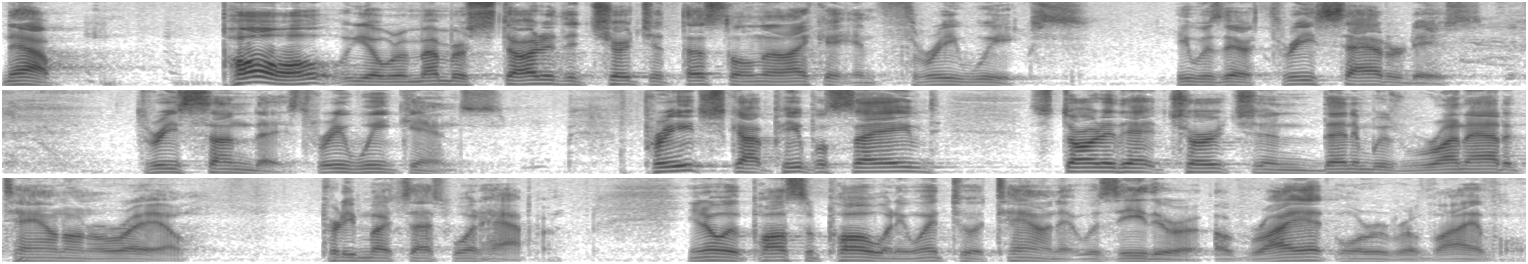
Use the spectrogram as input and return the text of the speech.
Now, Paul, you'll remember, started the church at Thessalonica in three weeks. He was there three Saturdays, three Sundays, three weekends. Preached, got people saved, started that church, and then it was run out of town on a rail. Pretty much that's what happened. You know, with Apostle Paul, when he went to a town, it was either a riot or a revival.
